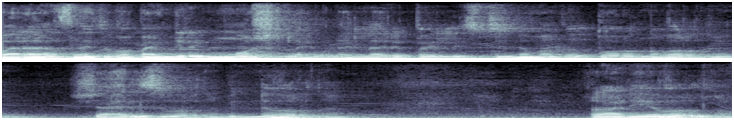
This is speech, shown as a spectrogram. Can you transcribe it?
വരാൻ സാധിച്ചപ്പോൾ ഭയങ്കര ഇമോഷണലായി ഇവിടെ. എല്ലാവരും ഇപ്പോൾ ലിസ്റ്റിനും അത് തുറന്നു പറഞ്ഞു. ഷാരിസ് പറഞ്ഞു ബിന്ദു പറഞ്ഞു റാണിയെ പറഞ്ഞു.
